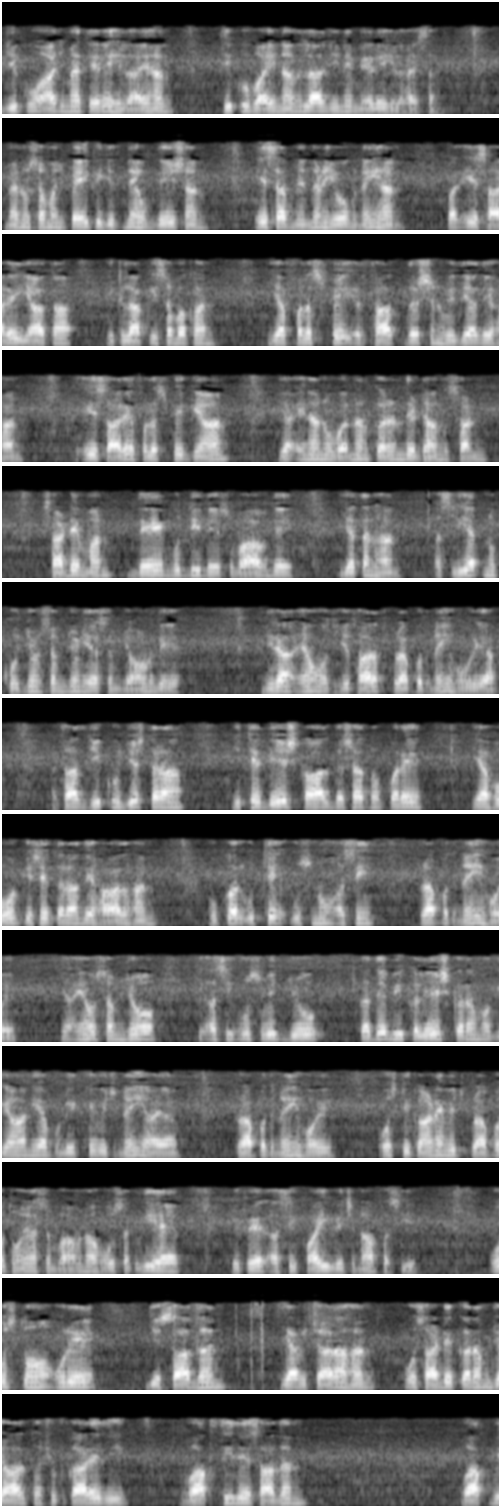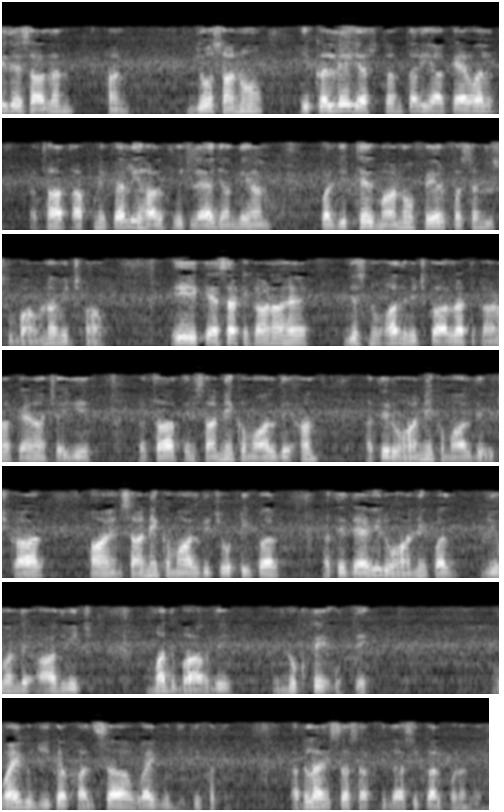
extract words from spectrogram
ਜਿਕੂ ਅੱਜ ਮੈਂ ਤੇਰੇ ਹਿਲਾਏ ਹਨ, ਤੀਕੂ ਭਾਈ ਨੰਦ ਲਾਲ ਜੀ ਨੇ ਮੇਰੇ ਹਿਲਾਏ ਸਨ। ਮੈਨੂੰ ਸਮਝ ਪਈ ਕਿ ਜਿੰਨੇ ਉਪਦੇਸ਼ ਹਨ ਇਹ ਸਭ ਨਿੰਦਣ ਯੋਗ ਨਹੀਂ ਹਨ, ਪਰ ਇਹ ਸਾਰੇ ਜਾਂ ਤਾਂ ਇਖਲਾਕੀ ਸਬਕ ਹਨ ਜਾਂ ਫਲਸਫੇ ਅਰਥਾਤ ਦਰਸ਼ਨ ਵਿਦਿਆ ਦੇ ਹਨ। ਇਹ ਸਾਰੇ ਫਲਸਫੇ ਗਿਆਨ ਜਾਂ ਇਹਨਾਂ ਨੂੰ ਵਰਣਨ ਕਰਨ ਦੇ ਢੰਗ ਸਨ। ਸਾਡੇ ਮਨ ਦੇ, ਬੁੱਧੀ ਦੇ, ਸੁਭਾਵ ਦੇ ਯਤਨ ਹਨ। ਅਸਲੀਅਤ ਨੂੰ ਖੋਜਣ, ਸਮਝਣ ਜਾਂ ਸਮਝਾਉਣ ਦੇ ਨਿਰਾ ਐਉਂ ਯਥਾਰਥ ਪ੍ਰਾਪਤ ਨਹੀਂ ਹੋ ਰਿਹਾ। ਅਰਥਾਤ ਜੀ ਕੋ ਜਿਸ ਤਰ੍ਹਾਂ ਜਿੱਥੇ ਦੇਸ਼ ਕਾਲ ਦਸ਼ਾ ਤੋਂ ਪਰੇ ਜਾਂ ਹੋਰ ਕਿਸੇ ਤਰ੍ਹਾਂ ਦੇ ਹਾਲ ਹਨ ਉਕਰ ਉੱਥੇ ਉਸ ਨੂੰ ਅਸੀਂ ਪ੍ਰਾਪਤ ਨਹੀਂ ਹੋਏ। ਜਾਂ ਐਉਂ ਸਮਝੋ ਕਿ ਅਸੀਂ ਉਸ ਵਿੱਚ ਜੋ ਕਦੇ ਵੀ ਕਲੇਸ਼, ਕਰਮ, ਅਗਿਆਨ ਜਾਂ ਭੁਲੇਖੇ ਵਿੱਚ ਨਹੀਂ ਆਇਆ, ਪ੍ਰਾਪਤ ਨਹੀਂ ਹੋਏ, ਉਸ ਟਿਕਾਣੇ ਵਿੱਚ ਪ੍ਰਾਪਤ ਹੋਇਆ ਸੰਭਾਵਨਾ ਹੋ ਸਕਦੀ ਹੈ ਕਿ ਫਿਰ ਅਸੀਂ ਫਾਈ ਵਿੱਚ ਨਾ ਫਸੀਏ। ਉਸ ਤੋਂ ਉਰੇ ਜੇ ਸਾਧਨ ਜਾਂ ਵਿਚਾਰਾਂ ਹਨ, ਉਹ ਸਾਡੇ ਕਰਮ ਜਾਲ ਤੋਂ ਛੁਟਕਾਰੇ ਦੀ ਵਾਕਤੀ ਦੇ ਸਾਧਨ ਵਾਕਵੀ ਦੇ ਸਾਧਨ ਹਨ। ਜੋ ਸਾਨੂੰ ਇਕੱਲੇ ਜਾਂ ਸੁਤੰਤਰ ਜਾਂ ਕੇਵਲ ਅਰਥਾਤ ਆਪਣੀ ਪਹਿਲੀ ਹਾਲਤ ਵਿੱਚ ਲੈ ਜਾਂਦੇ ਹਨ, ਪਰ ਜਿੱਥੇ ਮਾਨੋ ਫੇਰ ਫਸਣ ਦੀ ਸੁਭਾਵਨਾ ਵਿੱਚ ਹਾਂ। ਇਹ ਇੱਕ ਐਸਾ ਟਿਕਾਣਾ ਹੈ ਜਿਸ ਨੂੰ ਅਧ ਵਿਚਕਾਰਲਾ ਟਿਕਾਣਾ ਕਹਿਣਾ ਚਾਹੀਏ। ਅਰਥਾਤ ਇਨਸਾਨੀ ਕਮਾਲ ਦੇ ਅੰਤ ਅਤੇ ਰੂਹਾਨੀ ਕਮਾਲ ਦੇ ਵਿਚਕਾਰ, ਹਾਂ, ਇਨਸਾਨੀ ਕਮਾਲ ਦੀ ਚੋਟੀ ਪਰ ਅਤੇ ਦੇਵੀ ਰੂਹਾਨੀ ਪਦ ਜੀਵਨ ਦੇ ਆਦ ਵਿੱਚ ਮੱਧ ਭਾਗ ਦੇ ਨੁਕਤੇ ਉੱਤੇ। ਵਾਹਿਗੁਰੂ ਜੀ ਕਾ ਖਾਲਸਾ, ਵਾਹਿਗੁਰੂ ਜੀ ਕੀ ਫਤਿਹ। ਅਗਲਾ ਹਿੱਸਾ ਸਾਖੀ ਦਾ ਅਸੀਂ ਕੱਲ ਪੜਾਂਗੇ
